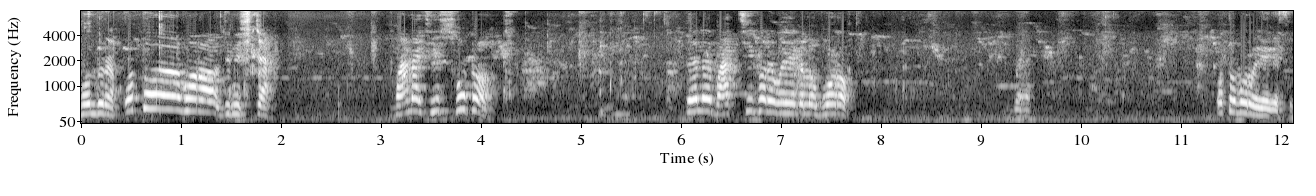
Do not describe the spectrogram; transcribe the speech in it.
বন্ধুরা, কত বড় জিনিসটা। বানাইছি ছোট। তেলে বাচ্চি করে হয়ে গেল বড়। দেখেন কত বড় হয়ে গেছে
